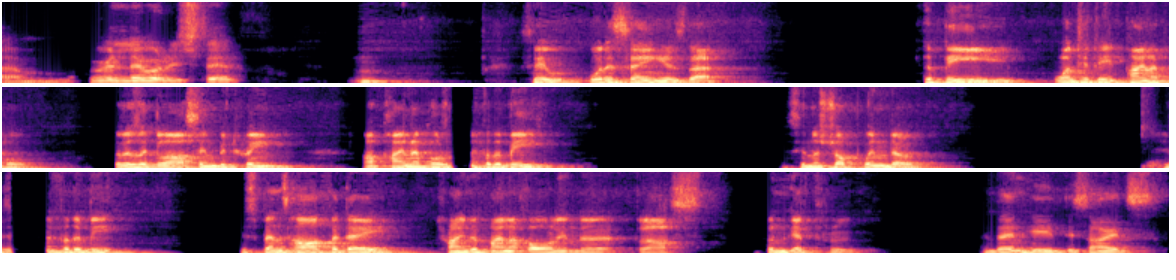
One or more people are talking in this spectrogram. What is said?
um, we will never reach there. Mm. See, what it's saying is that the bee wanted to eat pineapple, but there's a glass in between. Are pineapples meant for the bee? It's in the shop window. Is it for the bee? He spends half a day trying to find a hole in the glass. Couldn't get through. And then he decides,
